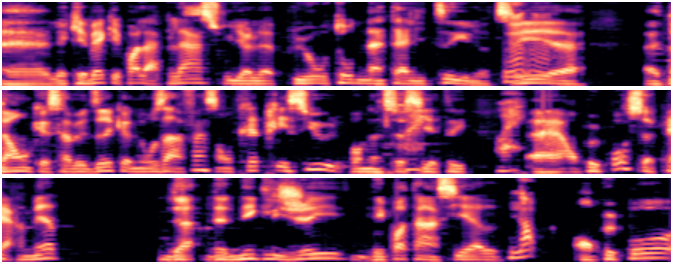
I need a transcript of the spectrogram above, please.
euh, le Québec est pas la place où il y a le plus haut taux de natalité. Là, tu sais, euh, donc, ça veut dire que nos enfants sont très précieux pour notre société. Ouais. Euh, on peut pas se permettre de, de négliger des potentiels. Non. On peut pas.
